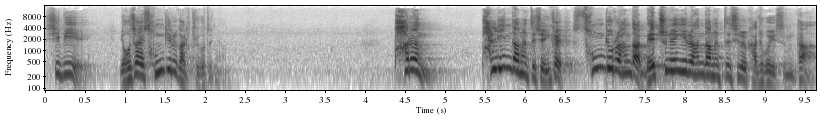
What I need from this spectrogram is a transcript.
12 여자의 성기를 가리키거든요. 팔은 팔린다는 뜻이에요. 그러니까 성교를 한다, 매춘 행위를 한다는 뜻을 가지고 있습니다.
